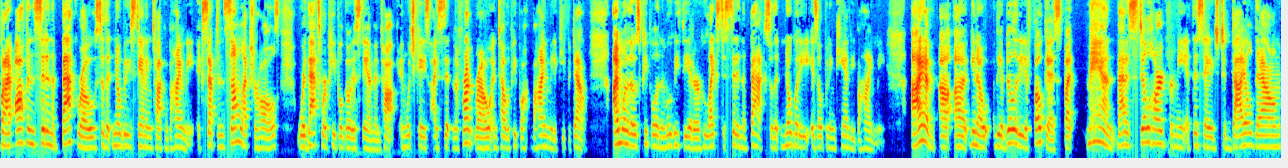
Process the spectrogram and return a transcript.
but I often sit in the back row so that nobody's standing talking behind me, except in some lecture halls where that's where people go to stand and talk, in which case I sit in the front row and tell the people behind me to keep it down. I'm one of those people in the movie theater who likes to sit in the back so that nobody is opening candy behind me. I have, uh, uh, you know, the ability to focus, but man, that is still hard for me at this age to dial down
